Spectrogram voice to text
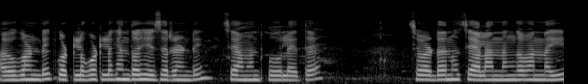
అవిగోండి గుట్ల గుట్ల కింద చేశారండి చామంతి పువ్వులు అయితే చూడడానికి చాలా అందంగా ఉన్నాయి.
